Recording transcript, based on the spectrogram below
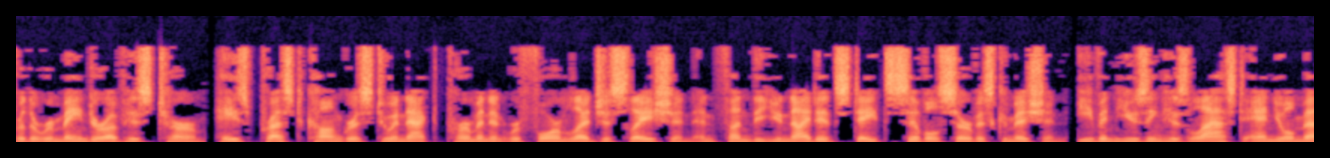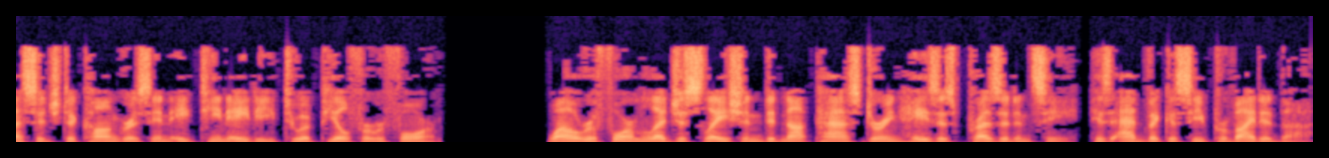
For the remainder of his term, Hayes pressed Congress to enact permanent reform legislation and fund the United States Civil Service Commission, even using his last annual message to Congress in 1880 to appeal for reform. While reform legislation did not pass during Hayes's presidency, his advocacy provided the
